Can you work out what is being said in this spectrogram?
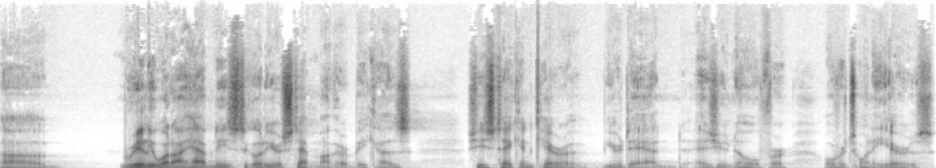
Uh, really, what I have needs to go to your stepmother because she's taken care of your dad, as you know, for over 20 years.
